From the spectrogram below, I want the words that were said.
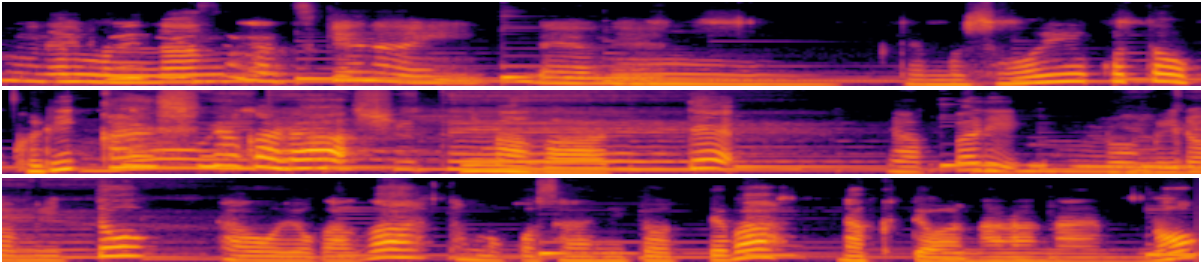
もうでもね、なんがつけないんだよね。うんでもそういうことを繰り返しながら今があってやっぱりうんロミロミとタオヨガがともこさんにとってはなくてはならないもの。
